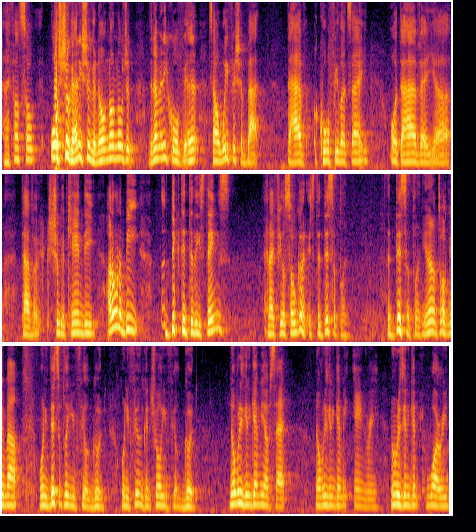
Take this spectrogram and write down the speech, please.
And I felt so, or sugar, any sugar. No, no, no sugar. Didn't have any coffee. So I'll wait for Shabbat to have a coffee, let's say, or to have a uh, to have a sugar candy. I don't want to be addicted to these things, and I feel so good. It's the discipline, the discipline. You know what I'm talking about? When you discipline, you feel good. When you feel in control, you feel good. Nobody's gonna get me upset. Nobody's gonna get me angry. Nobody's gonna get me worried.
